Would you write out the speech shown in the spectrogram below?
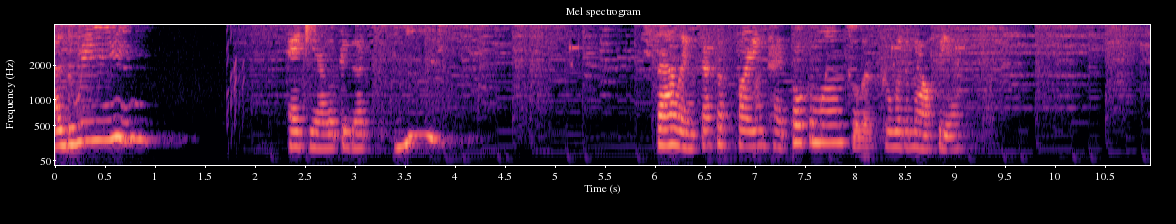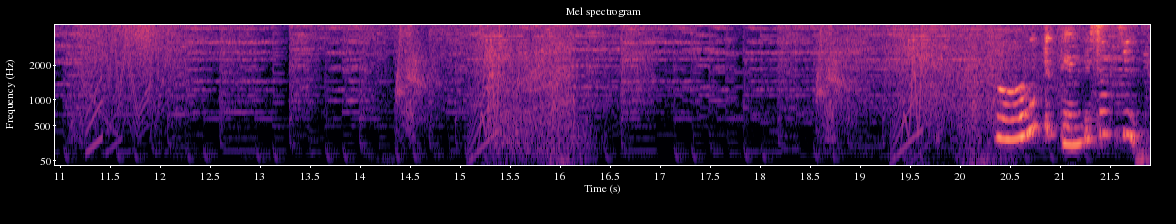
Alduin! Heck yeah, look at that speed! Falinks, that's a fighting type Pokemon, so let's go with Amalthea. Oh, look at them, they're so cute.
